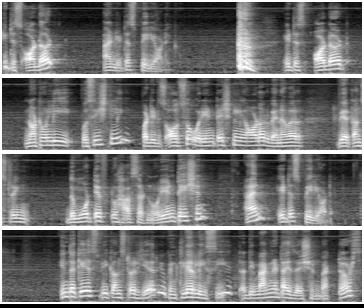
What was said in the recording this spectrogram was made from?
it is ordered and it is periodic. it is ordered not only positionally, but it is also orientationally ordered whenever we are considering the motif to have certain orientation and it is periodic. In the case we consider here you can clearly see that the magnetization vectors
